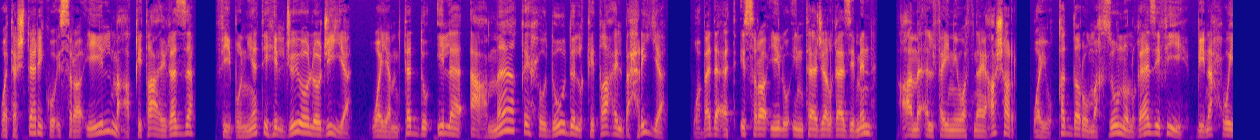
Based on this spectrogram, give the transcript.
وتشترك إسرائيل مع قطاع غزة في بنيته الجيولوجية ويمتد إلى أعماق حدود القطاع البحرية وبدأت إسرائيل إنتاج الغاز منه عام 2012 ويقدر مخزون الغاز فيه بنحو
